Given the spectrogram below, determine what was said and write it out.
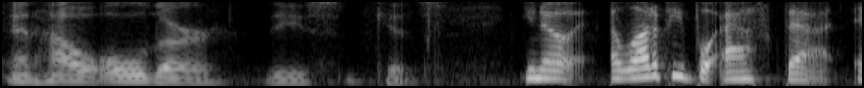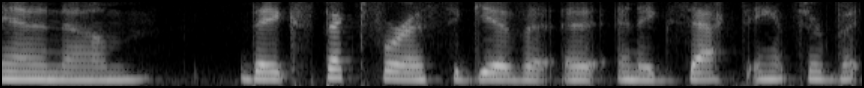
And how old are these kids? You know, a lot of people ask that, and um, they expect for us to give a, a, an exact answer, but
